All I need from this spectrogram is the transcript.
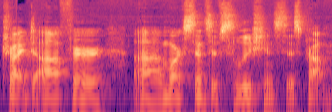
tried to offer uh, more extensive solutions to this problem.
